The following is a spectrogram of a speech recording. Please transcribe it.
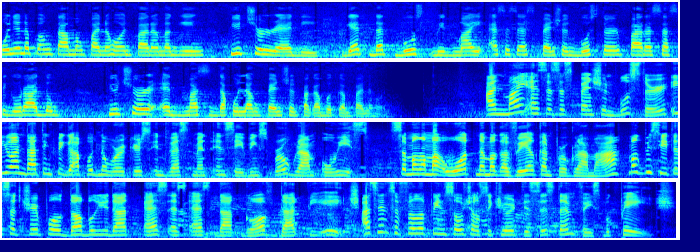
Muna na po ang tamang panahon para maging future ready. Get that boost with My SSS Pension Booster para sa siguradong future and mas dakulang pension pag-abot kang panahon. Ang My SSS Pension Booster, iyo ang dating pigaapod na Workers Investment and Savings Program o WISP. Sa mga mauot na mag-avail kan programa, magbisita sa www.sss.gov.ph at sa Philippine Social Security System Facebook page.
